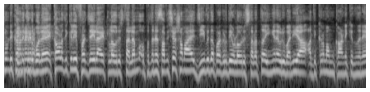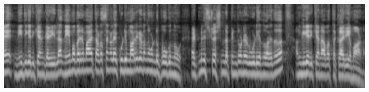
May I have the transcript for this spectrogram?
ചൂണ്ടിക്കാണിച്ചതുപോലെ എക്കോളജിക്കലി ഫ്രജൈൽ ആയിട്ടുള്ള ഒരു സ്ഥലം ഒപ്പം തന്നെ സവിശേഷമായ ജീവിത പ്രകൃതിയുള്ള ഒരു സ്ഥലത്ത് ഇങ്ങനെ ഒരു വലിയ അതിക്രമം കാണിക്കുന്നതിനെ നീതീകരിക്കാൻ കഴിയില്ല. നിയമപരമായ തടസ്സങ്ങളെ കൂടി മറികടന്നുകൊണ്ട് പോകുന്നു. അഡ്മിനിസ്ട്രേഷന്റെ പിന്തുണയോടുകൂടി എന്ന് പറയുന്നത് അംഗീകരിക്കാനാവാത്ത കാര്യമാണ്.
